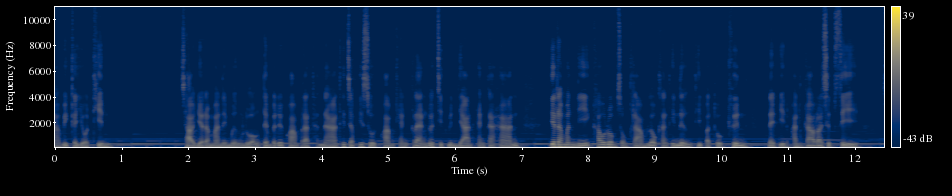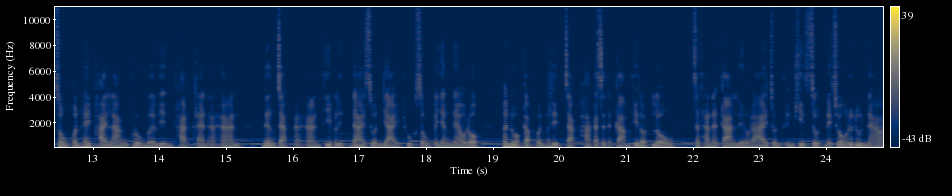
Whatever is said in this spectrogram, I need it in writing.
นาวิกโยธิน ชาวเยอรมันในเมืองหลวงเต็มไปด้วยความปรารถนาที่จะพิสูจน์ความแข็งแกร่งด้วยจิตวิญญาณแห่งทหาร เยอรมนีเข้าร่วมสงครามโลกครั้งที่ 1 ที่ปะทุขึ้นในปี 1914 ส่งผลให้ภายหลังกรุงเบอร์ลินขาดแคลนอาหาร เนื่องจากอาหารที่ผลิตได้ส่วนใหญ่ถูกส่งไปยังแนวรบ ผนวกกับผลผลิตจากภาคเกษตรกรรมที่ลดลง สถานการณ์เลวร้ายจนถึงขีดสุดในช่วงฤดูหนาว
